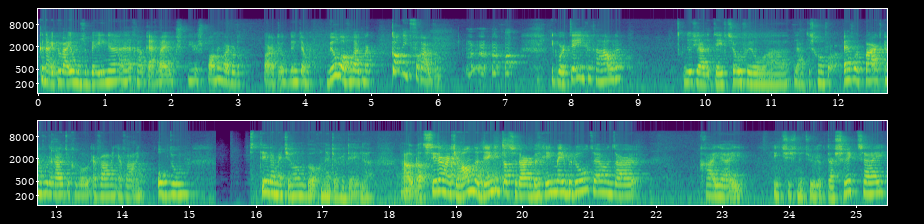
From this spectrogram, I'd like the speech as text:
knijpen wij onze benen, hè, krijgen wij ook spierspanning, waardoor dat paard ook denkt, ja maar ik wil wel vooruit, maar ik kan niet vooruit. Ik word tegengehouden. Dus ja, dat heeft zoveel, eh, ja het is gewoon voor, en voor het paard en voor de ruiter gewoon ervaring, ervaring opdoen. Stiller met je handen bogen netter verdelen. Nou, dat stiller met je handen, denk ik dat ze daar het begin mee bedoelt. Hè, want daar ga jij ietsjes natuurlijk, daar schrikt zij.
